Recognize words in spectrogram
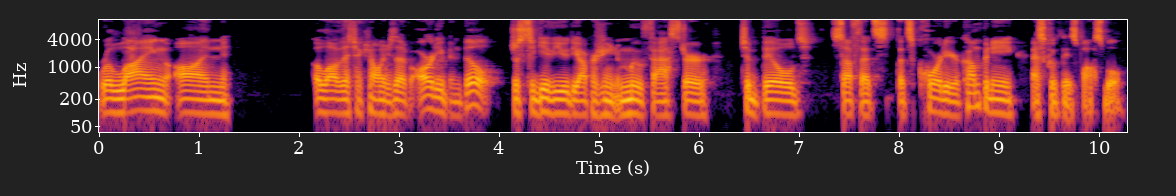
relying on a lot of the technologies that have already been built, just to give you the opportunity to move faster, to build stuff that's that's core to your company as quickly as possible.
